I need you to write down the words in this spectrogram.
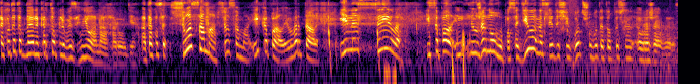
так вот это наверное, картопля бы сгнила на огороде. А так вот все сама, все сама. И копала, и вгортала, и носила, и сапала, и, и уже новую посадила на следующий год, чтобы вот это точно урожай вырос.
